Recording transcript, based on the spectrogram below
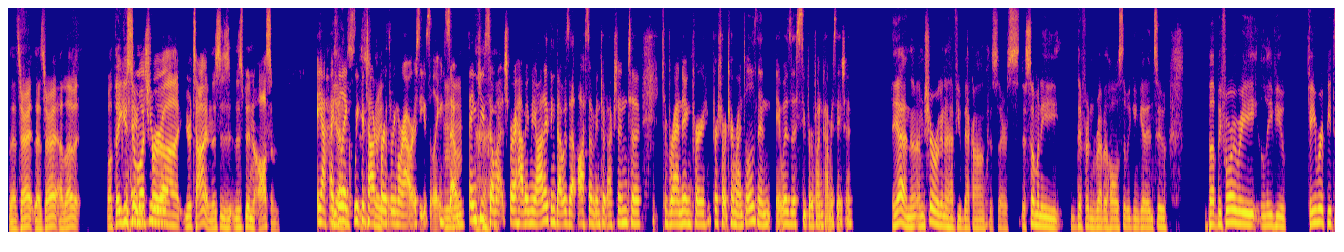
That's right. That's right. I love it. Well, thank you so Okay, much you, for uh, uh, your time. This is this has been awesome. Yeah, I Yeah, feel like this- we could talk great. for three more hours easily. So Mhm. thank you so much for having me on. I think that was an awesome introduction to to branding for for short term rentals, and it was a super fun conversation. Yeah, and I'm sure we're gonna have you back on because there's there's so many different rabbit holes that we can get into. But before we leave you, can you repeat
